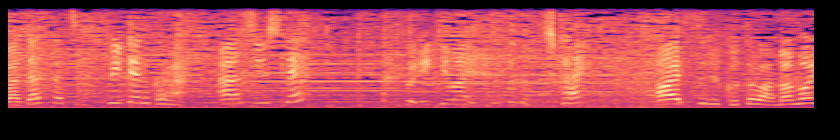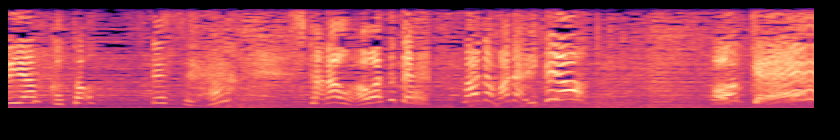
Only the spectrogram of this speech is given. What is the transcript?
私たちがついてるから安心して。プリキュア5つの誓い。愛することは守り合うことですわ力を合わせてまだまだいくよ。オッケー！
